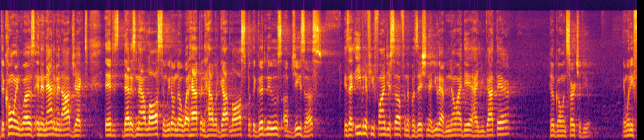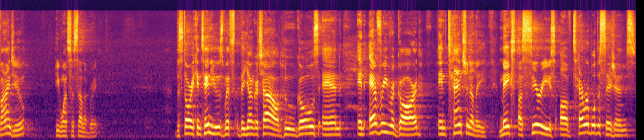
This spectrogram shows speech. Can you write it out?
The coin was an inanimate object that is now lost, and we don't know what happened, how it got lost. But the good news of Jesus is that even if you find yourself in a position that you have no idea how you got there, He'll go in search of you. And when He finds you, He wants to celebrate. The story continues with the younger child who goes and, in every regard, intentionally makes a series of terrible decisions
